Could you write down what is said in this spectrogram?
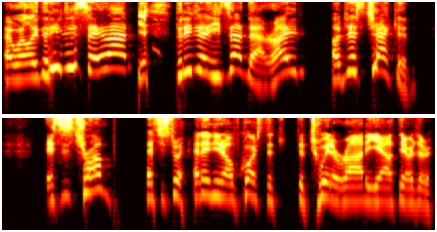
And we're like, did he just say that? Yeah. Did he? Just, he said that, right? I'm just checking. This is Trump. That's just and then you know, of course, the the Twitterati out there. They're,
